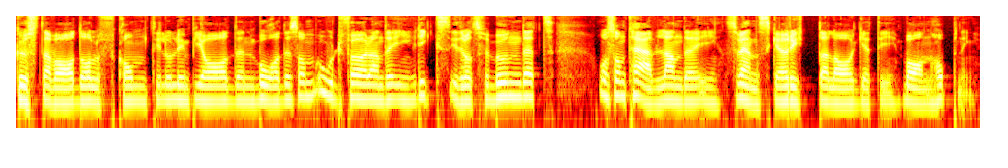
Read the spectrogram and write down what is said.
Gustav Adolf kom till olympiaden både som ordförande i Riksidrottsförbundet och som tävlande i svenska ryttarlaget i banhoppning.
